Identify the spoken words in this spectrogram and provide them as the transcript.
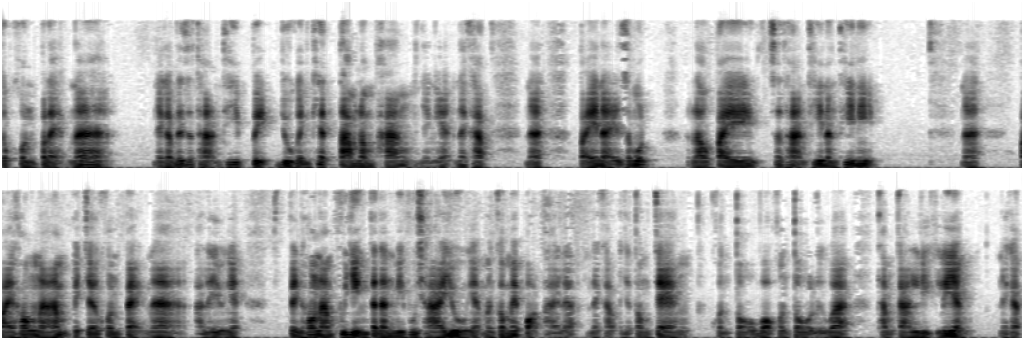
กับคนแปลกหน้านะครับในสถานที่ปิดอยู่กันแค่ตามลำพังอย่างเงี้ยนะครับนะไปไหนสมมติเราไปสถานที่นั้นที่นี้นะไปห้องน้ำไปเจอคนแปลกหน้าอะไรอย่างเงี้ยเป็นห้องน้ำผู้หญิงแต่ดันมีผู้ชายอยู่เงี้ยมันก็ไม่ปลอดภัยแล้วนะครับอาจจะต้องแจ้งคนโตบอกคนโตหรือว่าทำการหลีกเลี่ยงนะครับ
